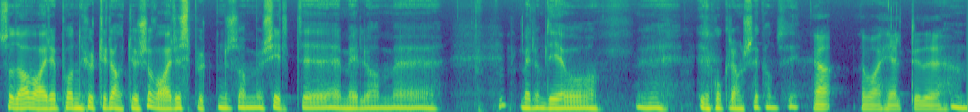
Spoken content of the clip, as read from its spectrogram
Så da var det på en hurtig langtur så var det spurten som skilte mellom, eh, mellom det og eh, en konkurranse, kan du si. Ja, det var helt i det mm.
